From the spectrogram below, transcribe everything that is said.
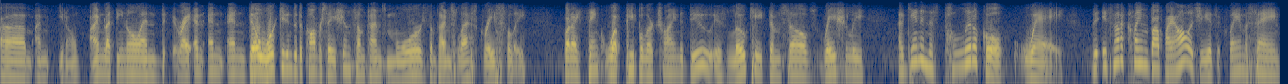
um, I'm, you know, I'm Latino, and right, and and and they'll work it into the conversation, sometimes more, sometimes less gracefully. But I think what people are trying to do is locate themselves racially, again in this political way. It's not a claim about biology; it's a claim of saying,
